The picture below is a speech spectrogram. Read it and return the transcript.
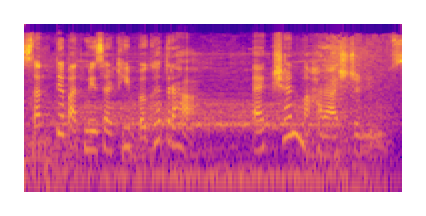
सत्य बातमीसाठी बघत रहा ॲक्शन महाराष्ट्र न्यूज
